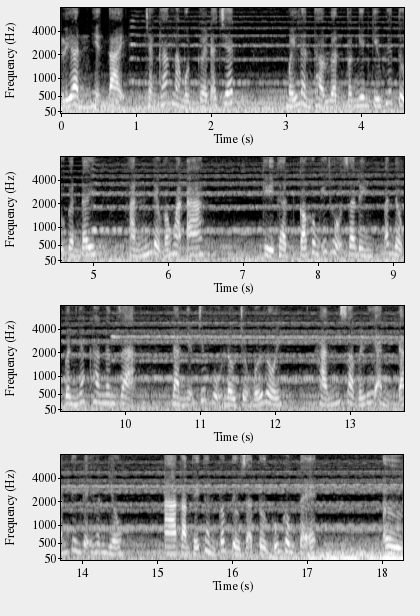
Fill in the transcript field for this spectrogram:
Lý ẩn hiện tại chẳng khác là một người đã chết. Mấy lần thảo luận và nghiên cứu huyết tự gần đây, hắn đều vắng mặt a. Kỳ thật có không ít hộ gia đình bắt đầu cân nhắc Khang Ngân Dạ đảm nhiệm chức vụ lầu trưởng mới rồi. Hắn so với Lý ẩn đáng tin cậy hơn nhiều. À cảm thấy thần cốc tiểu dạ tử cũng không tệ. Ừ,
